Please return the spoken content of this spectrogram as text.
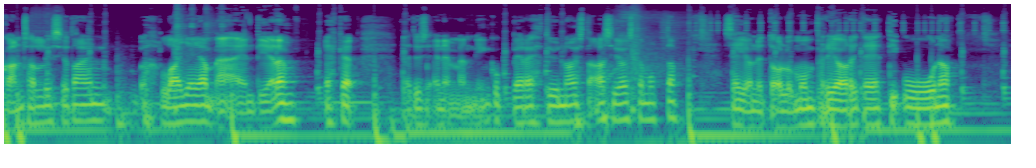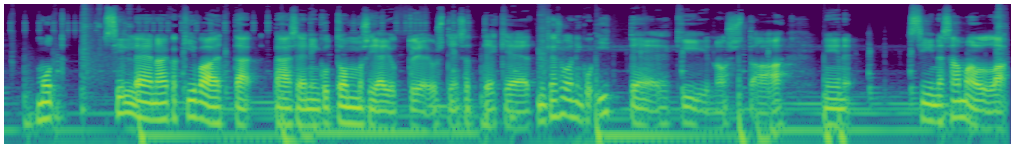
kansallis jotain lajeja, mä en tiedä. Ehkä täytyisi enemmän niin kuin perehtyä noista asioista, mutta se ei ole nyt ollut mun prioriteetti uuna. Mutta silleen aika kiva, että pääsee niinku tommosia juttuja justiinsa tekee, että mikä sua niinku itse kiinnostaa, niin siinä samalla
